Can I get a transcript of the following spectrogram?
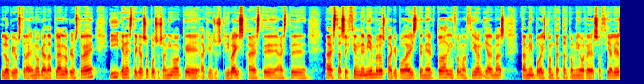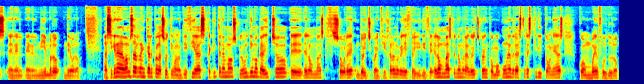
lo que os trae, ¿no? Cada plan lo que os trae y en este caso pues os animo a que, a que suscribáis a, este, a, este, a esta sección de miembros para que podáis tener toda la información y además también podéis contactar conmigo en redes sociales en el, en el miembro de oro. Así que nada, vamos a arrancar con las últimas noticias. Aquí tenemos lo último que ha dicho eh, Elon Musk sobre Dogecoin. Fijaros lo que dice ahí. Dice Elon Musk nombra a Dogecoin como una de las tres criptomonedas con buen futuro.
